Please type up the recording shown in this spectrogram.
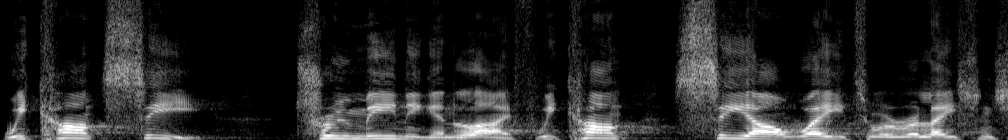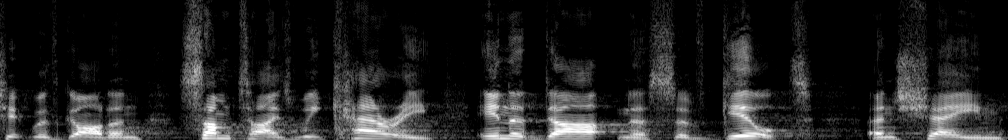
we can't see true meaning in life. We can't see our way to a relationship with God, and sometimes we carry inner darkness of guilt and shame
